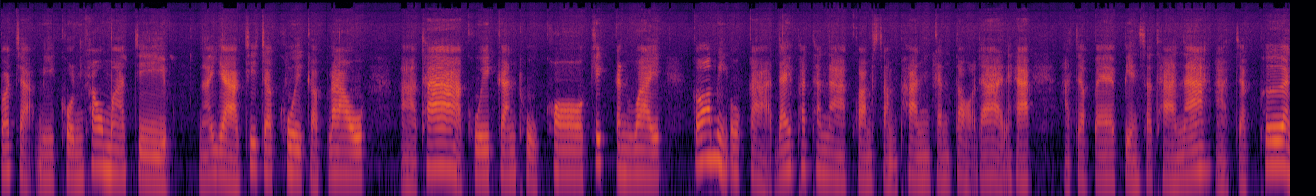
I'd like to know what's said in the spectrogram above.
ก็จะมีคนเข้ามาจีบนะอยากที่จะคุยกับเราอ่าถ้าคุยกันถูกคอคลิกกันไว ก็มีโอกาสได้พัฒนาความสัมพันธ์กันต่อได้นะคะ อาจจะแปลเปลี่ยนสถานะอาจจะเพื่อน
